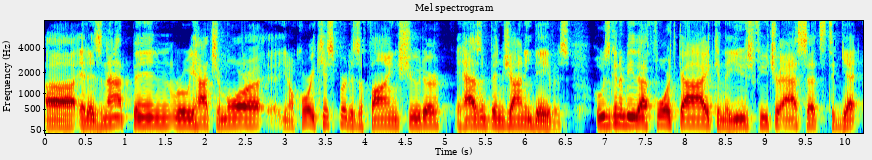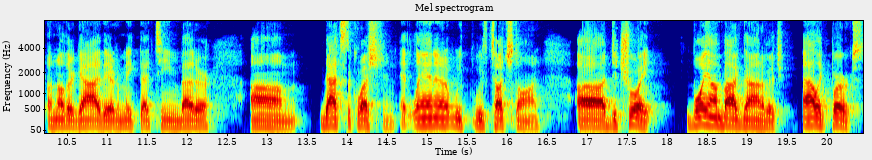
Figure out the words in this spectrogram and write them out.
Uh, it has not been Rui Hachimura. You know, Corey Kispert is a fine shooter. It hasn't been Johnny Davis. Who's going to be that fourth guy? Can they use future assets to get another guy there to make that team better? Um, that's the question. Atlanta, we, we've touched on. Uh, Detroit, Bojan Bogdanovich, Alec Burks.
